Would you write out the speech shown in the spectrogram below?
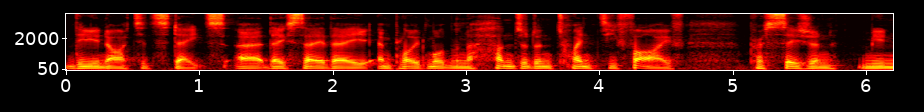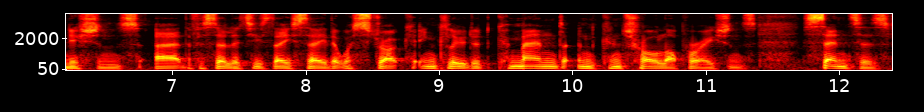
the United States. Uh, they say they employed more than 125 precision munitions. Uh, the facilities they say that were struck included command and control operations, centres,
